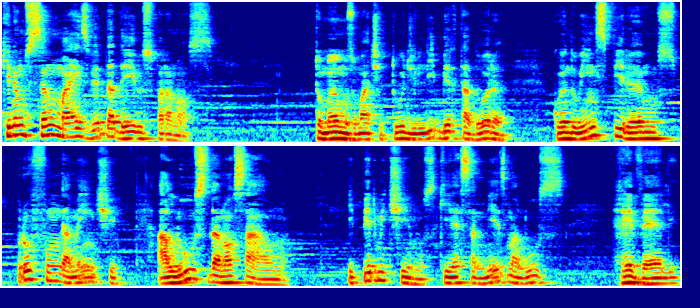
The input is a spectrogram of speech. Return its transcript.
que não são mais verdadeiros para nós. Tomamos uma atitude libertadora quando inspiramos profundamente a luz da nossa alma e permitimos que essa mesma luz revele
